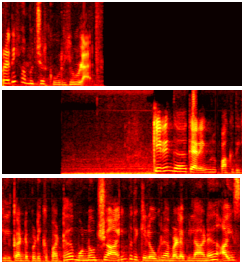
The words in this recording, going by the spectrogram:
பிரதி அமைச்சர் கூறியுள்ளார். கிரிந்த கரையோர பகுதியில் கண்டுபிடிக்கப்பட்ட முன்னூற்று ஐம்பது கிலோகிராம் அளவிலான ஐஸ்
